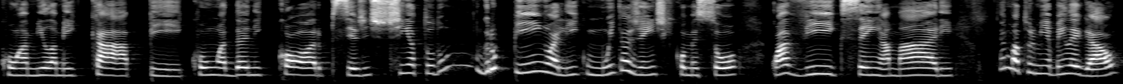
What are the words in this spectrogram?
com a Mila Makeup, com a Dani Corpse. A gente tinha todo um grupinho ali com muita gente que começou com a Vixen, a Mari. Era uma turminha bem legal.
